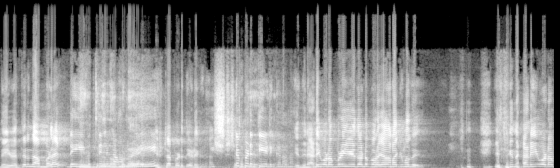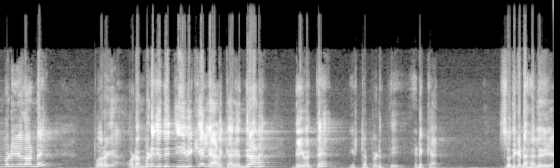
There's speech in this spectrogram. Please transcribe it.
ദൈവത്തിന് നമ്മളെ ദൈവത്തിന് നമ്മളെ ഇഷ്ടപ്പെടുത്തി എടുക്കണം. ഇതിനാണ് ഈ ഉടമ്പടി ചെയ്തുകൊണ്ട് പുറകെ നടക്കുന്നത്. ഇതിനാണ് ഈ ഉടമ്പടി ചെയ്തുകൊണ്ട് പുറകെ ഉടമ്പടി ചെയ്ത് ജീവിക്കല്ലേ ആൾക്കാർ എന്തിനാണ്? ദൈവത്തെ ഇഷ്ടപ്പെടുത്തി എടുക്കാൻ. ശ്രദ്ധിക്കട്ടെ? ഹല്ലേലൂയ.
